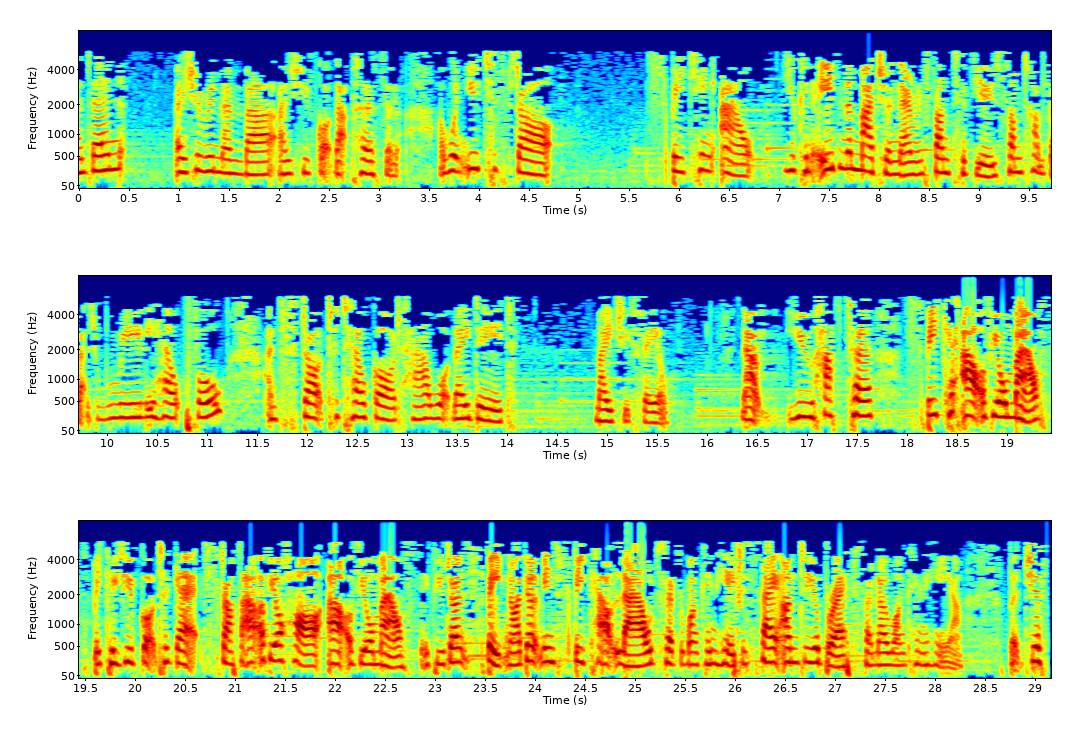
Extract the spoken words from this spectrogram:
And then as you remember, as you've got that person, I want you to start speaking out. You can even imagine they're in front of you. Sometimes that's really helpful and start to tell God how what they did made you feel. Now, you have to speak it out of your mouth because you've got to get stuff out of your heart, out of your mouth. If you don't speak, now I don't mean speak out loud so everyone can hear, just say it under your breath so no one can hear. But just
